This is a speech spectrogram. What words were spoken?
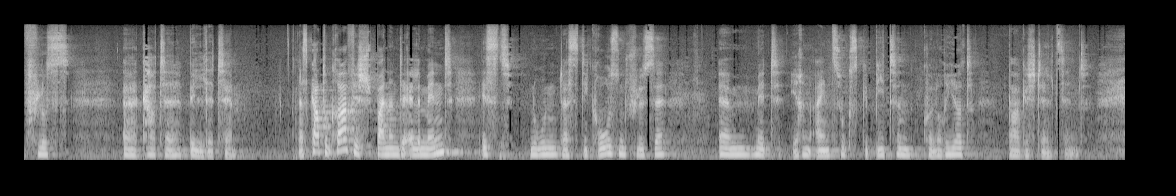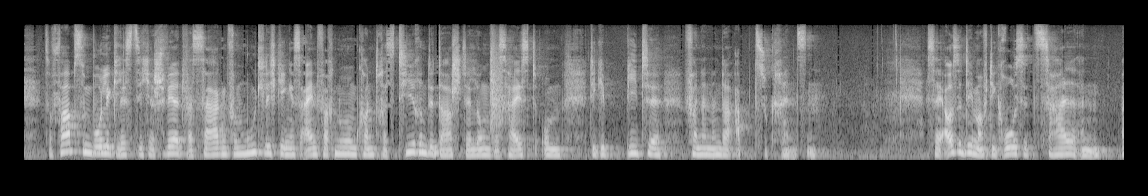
Flusskarte bildete. Das kartografisch spannende Element ist nun, dass die großen Flüsse ähm, mit ihren Einzugsgebieten koloriert dargestellt sind. Zur Farbsymbolik lässt sich ja schwer etwas sagen. Vermutlich ging es einfach nur um kontrastierende Darstellungen, das heißt, um die Gebiete voneinander abzugrenzen. Sei außerdem auf die große Zahl an äh,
